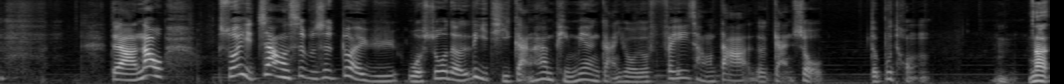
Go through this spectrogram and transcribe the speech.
嗯、对啊，那所以这样是不是对于我说的立体感和平面感有了非常大的感受的不同？嗯，那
